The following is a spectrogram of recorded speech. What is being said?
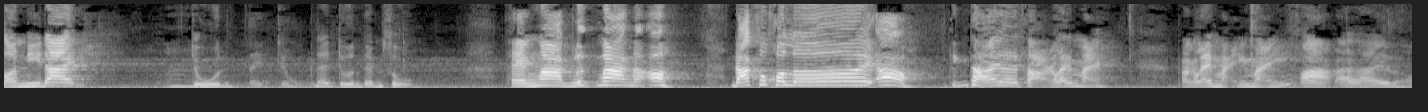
ตอนนี้ได้จูน ได้จูน ได้จูนเต็มสูบแพงมากลึกมากนะอ้าวดักทุกคนเลย อ้าว ทิ้งท้ายเลยฝากอะไรไหม ฝากอะไรไหมไหม ฝากอะไรเหรอ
